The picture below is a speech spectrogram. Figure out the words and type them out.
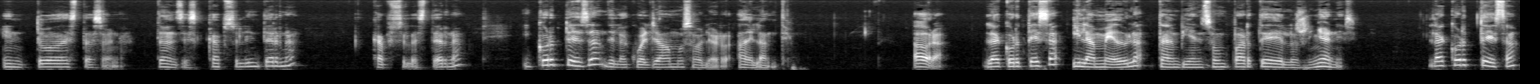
en toda esta zona. Entonces, cápsula interna, cápsula externa y corteza, de la cual ya vamos a hablar adelante. Ahora, la corteza y la médula también son parte de los riñones. La corteza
